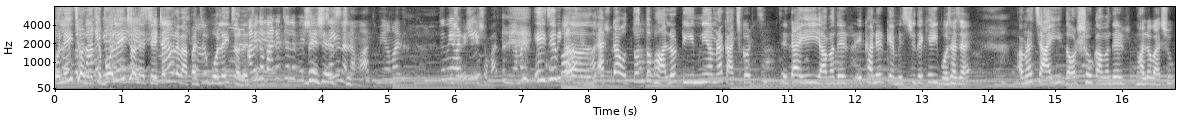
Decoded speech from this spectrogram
বলেই চলেছে বলেই চলেছে এটাই হলো ব্যাপার যে বলেই চলেছে। আমি তো বাণিজ্যে ভেসে ভেসে এসেছি না, মা তুমি আমার তুমি আমার কি? এই যে। একটা অত্যন্ত ভালো টিম নিয়ে আমরা কাজ করছি যেটা এই আমাদের এখানের কেমিস্ট্রি দেখেই বোঝা যায়। আমরা চাই দর্শক আমাদের ভালোবাসুক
